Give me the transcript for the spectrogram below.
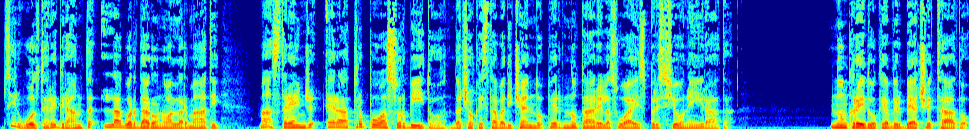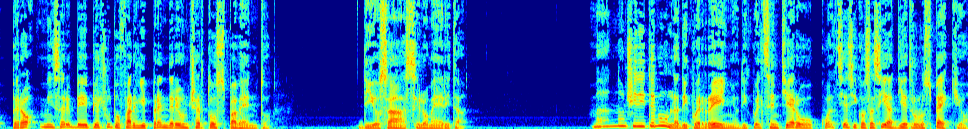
Sir Walter e Grant la guardarono allarmati, ma Strange era troppo assorbito da ciò che stava dicendo per notare la sua espressione irata. Non credo che avrebbe accettato, però mi sarebbe piaciuto fargli prendere un certo spavento. Dio sa se lo merita. Ma non ci dite nulla di quel regno, di quel sentiero o qualsiasi cosa sia dietro lo specchio?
